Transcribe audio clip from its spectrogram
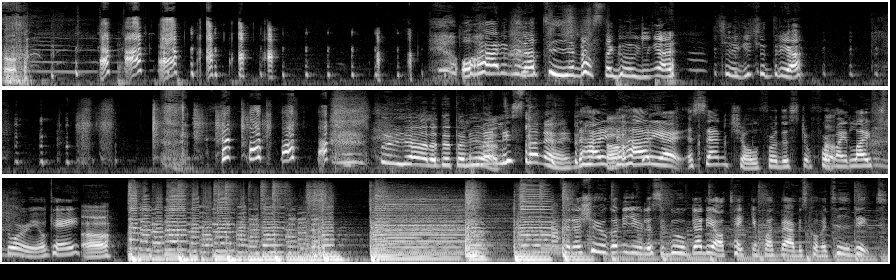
Ja. Och här är mina 10 bästa googlingar 2023. Så jävla detaljerat! Men lyssna nu, det här, det här är essential for, the for my life story, okej? Ja. För den 20 juli så googlade jag tecken på att bebis kommer tidigt.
